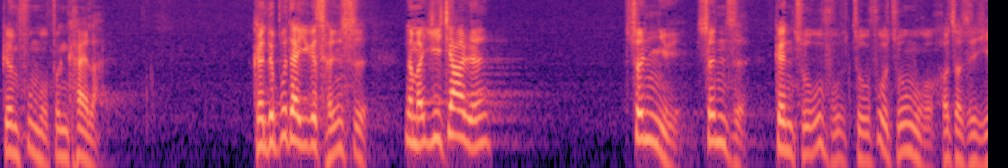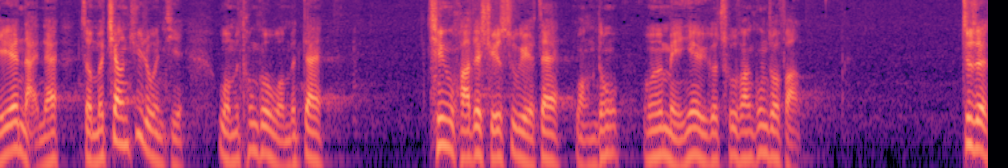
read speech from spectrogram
跟父母分开了，可能不在一个城市，那么一家人，孙女孙子跟祖父祖父祖母或者是爷爷奶奶怎么相聚的问题，我们通过我们在清华的学术也在广东。我们每年有一个厨房工作坊，就是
